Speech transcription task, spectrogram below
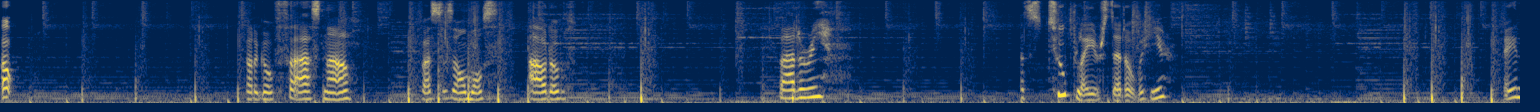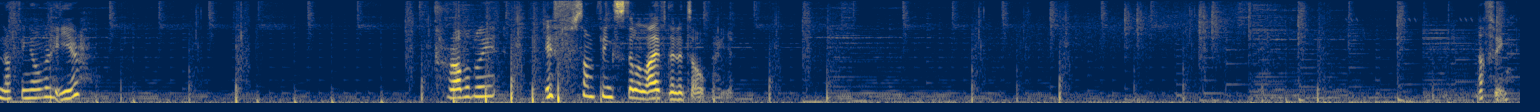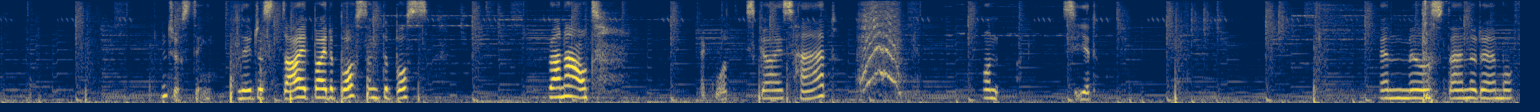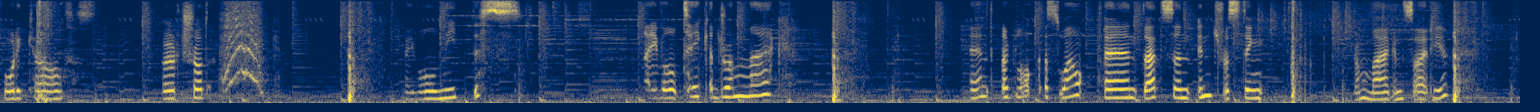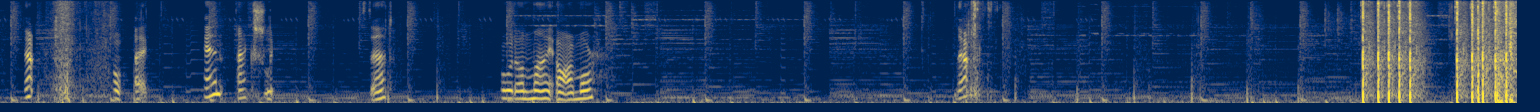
Oh. Gotta go fast now. Quest is almost out of battery. That's two players dead over here. Okay, nothing over here. Probably, if something's still alive, then it's over here. Nothing. Interesting. They just died by the boss and the boss ran out. Like what these guys had. One see it. 10 mil standard ammo, 40 cal, birdshot. Will need this. I will take a drum mag. And a Glock as well. And that's an interesting drum mag inside here. Yeah. Oh, I can actually use that. Throw it on my armor. There.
